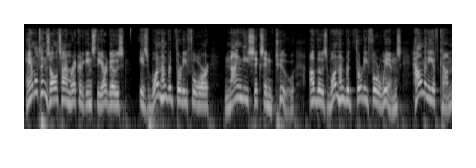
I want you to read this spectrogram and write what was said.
Hamilton's all time record against the Argos is 134, 96, and 2. Of those 134 wins, how many have come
